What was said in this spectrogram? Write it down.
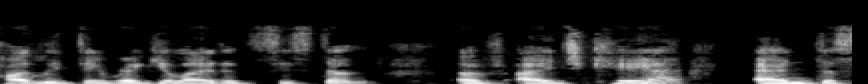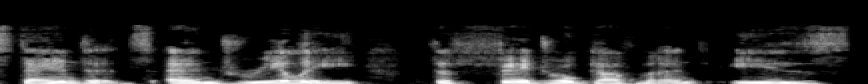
totally deregulated system of aged care and the standards. And really, the federal government is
